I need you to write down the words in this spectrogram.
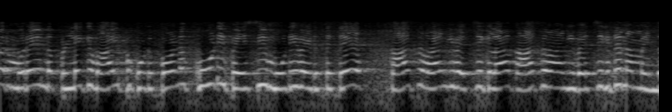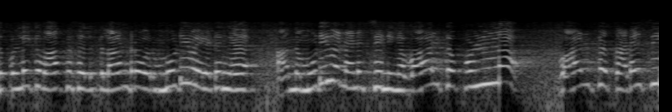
ஒரு முறை இந்த பிள்ளைக்கு வாய்ப்பு கொடுப்போம்னு கூடி பேசி முடிவு எடுத்துட்டு காசு வாங்கி வச்சுக்கலாம் காசு வாங்கி வச்சுக்கிட்டு நம்ம இந்த பிள்ளைக்கு வாக்கு செலுத்தலான்ற ஒரு முடிவை எடுங்க. அந்த முடிவை நினைச்சு நீங்க வாழ்க்கை ஃபுல்லா வாழ்க்கை கடைசி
